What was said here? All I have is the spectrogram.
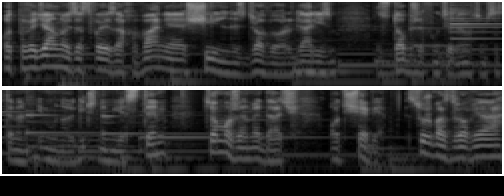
Odpowiedzialność za swoje zachowanie, silny, zdrowy organizm z dobrze funkcjonującym systemem immunologicznym jest tym, co możemy dać od siebie. Służba zdrowia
